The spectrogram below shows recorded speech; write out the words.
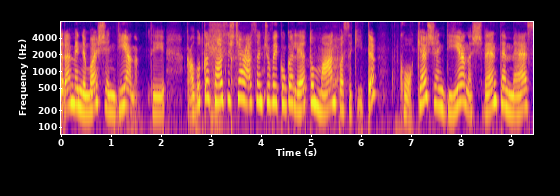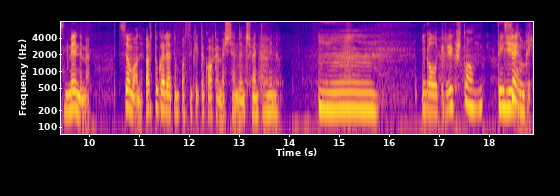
yra minima šiandieną. Tai galbūt kas nors iš čia esančių vaikų galėtų man pasakyti, kokią šiandieną šventę mes minime. Simonai, ar tu galėtum pasakyti, kokią mes šiandien šventę minim? Mm, gal krikšto? Teisingai.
